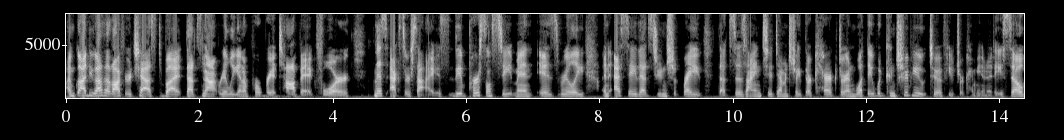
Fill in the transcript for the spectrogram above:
I'm glad you got that off your chest, but that's not really an appropriate topic for this exercise. The personal statement is really an essay that students should write that's designed to demonstrate their character and what they would contribute to a future community. So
